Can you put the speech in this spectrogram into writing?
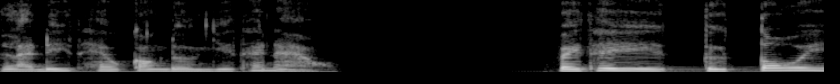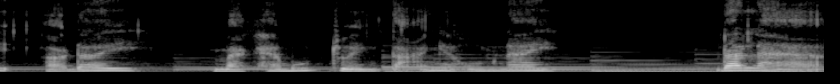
là đi theo con đường như thế nào? Vậy thì từ tôi ở đây mà kha muốn truyền tải ngày hôm nay đó là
